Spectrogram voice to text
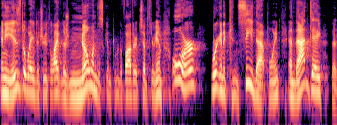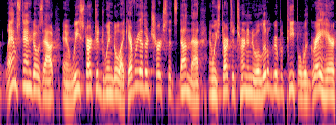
and He is the way, the truth, the life, and there's no one that's going to come to the Father except through Him, or we're going to concede that point, and that day the lampstand goes out, and we start to dwindle like every other church that's done that, and we start to turn into a little group of people with gray hair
